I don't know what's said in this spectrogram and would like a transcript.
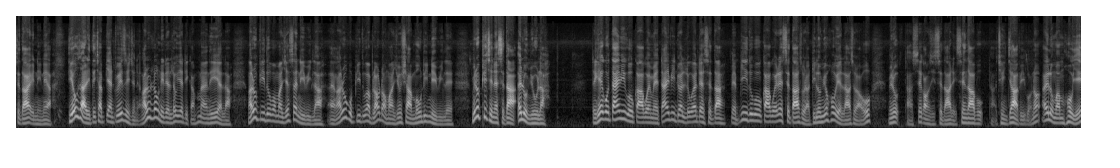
စစ်သားတွေအနေနဲ့ကဒီဥစ္စာတွေတခြားပြန်တွေးစေချင်တယ်ငါတို့လုပ်နေတဲ့လုပ်ရက်တွေကမှန်သေးရဲ့လားငါတို့ပြည်သူပေါ်မှာရက်ဆက်နေပြီလားအဲငါတို့ကိုပြည်သူကဘလောက်တောင်မှယွန်းရှာမုန်းတီးနေပြီလဲမင်းတို့ဖြစ်ချင်တဲ့စစ်သားကအဲ့လိုမျိုးလား တကယ်ကိုတိုင်းပြည်ကိုကာကွယ်မယ်တိုင်းပြည်အတွက်လိုအပ်တဲ့စစ်သားပြည်သူကိုကာကွယ်တဲ့စစ်သားဆိုတာဒီလိုမျိုးဟုတ်ရဲ့လားဆိုတာကိုမင်းတို့ဒါစစ်ကောင်စီစစ်သားတွေစဉ်းစားဖို့ဒါအချိန်ကြပြီပေါ့နော်အဲ့လိုမှမဟုတ်ရင်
